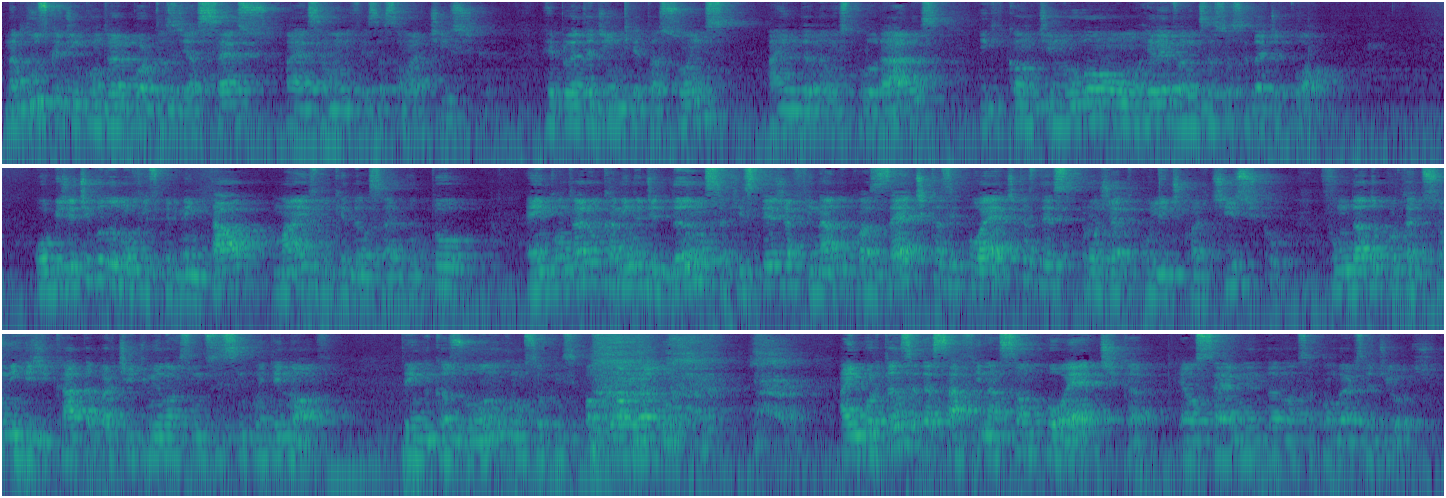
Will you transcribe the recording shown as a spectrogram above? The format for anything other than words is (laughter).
na busca de encontrar portas de acesso a essa manifestação artística, repleta de inquietações ainda não exploradas e que continuam relevantes à sociedade atual. O objetivo do núcleo experimental, mais do que dançar butô, é encontrar um caminho de dança que esteja afinado com as éticas e poéticas desse projeto político-artístico fundado por Tatsumi Hijikata a partir de 1959, tendo Kazuono como seu principal colaborador. A importância dessa afinação poética é o cerne da nossa conversa de hoje.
